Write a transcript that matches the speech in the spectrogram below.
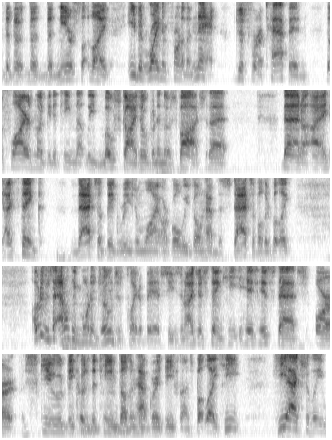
the the the, the near slot, like even right in front of the net, just for a tap in. The Flyers might be the team that leave most guys open in those spots. That that uh, I I think that's a big reason why our goalies don't have the stats of others. But like I would even say I don't think Martin Jones has played a bad season. I just think he his his stats are skewed because the team doesn't have great defense. But like he he actually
